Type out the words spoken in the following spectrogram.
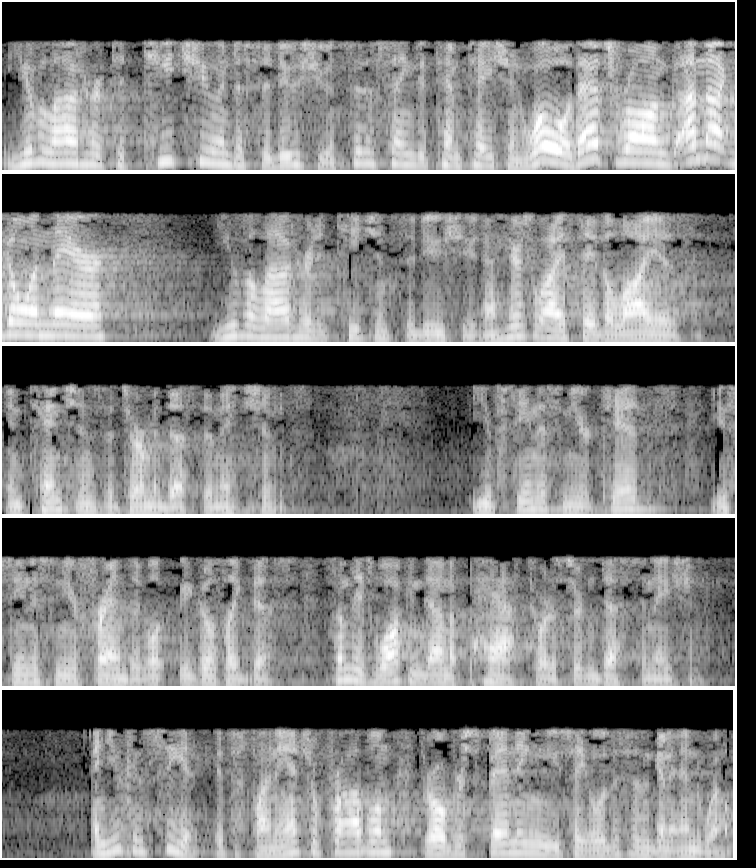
You've allowed her to teach you and to seduce you. Instead of saying to temptation, Whoa, that's wrong, I'm not going there, you've allowed her to teach and seduce you. Now, here's why I say the lie is intentions determine destinations. You've seen this in your kids, you've seen this in your friends. It goes like this somebody's walking down a path toward a certain destination. And you can see it. It's a financial problem. They're overspending, and you say, oh, this isn't going to end well.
